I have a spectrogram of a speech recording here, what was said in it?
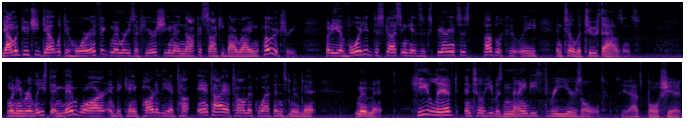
Yamaguchi dealt with the horrific memories of Hiroshima and Nagasaki by writing poetry, but he avoided discussing his experiences publicly until the 2000s, when he released a memoir and became part of the ato- anti-atomic weapons movement. Movement. He lived until he was 93 years old. See, that's bullshit.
